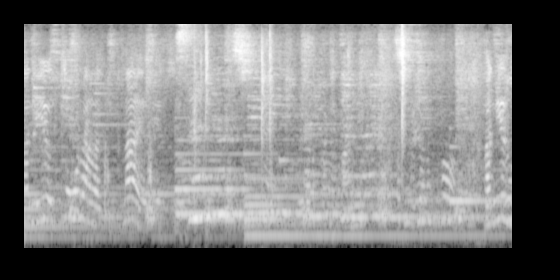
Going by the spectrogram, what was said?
아니 이거 통으로 하나 놔야 돼. 아니 이거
